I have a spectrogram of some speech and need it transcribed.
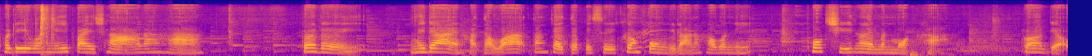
พอดีวันนี้ไปช้านะคะ ก็เลยไม่ได้ค่ะ แต่ว่าตั้งใจจะไปซื้อเครื่องปรุงอยู่แล้วนะคะ วันนี้พวกชีสอะไรมันหมดค่ะ ก็เดี๋ยว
